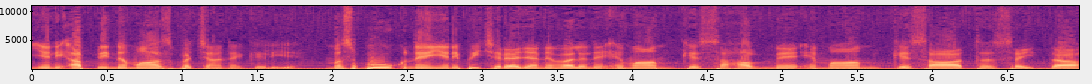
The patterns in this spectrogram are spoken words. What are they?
यानी अपनी नमाज़ बचाने के लिए। मसबूक ने यानी पीछे रह जाने वाले ने इमाम के साहब में, इमाम के साथ सईदा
